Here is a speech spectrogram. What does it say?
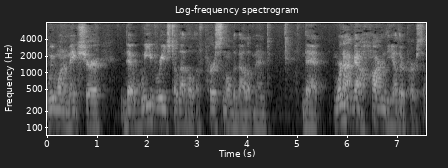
we want to make sure that we've reached a level of personal development that we're not going to harm the other person.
